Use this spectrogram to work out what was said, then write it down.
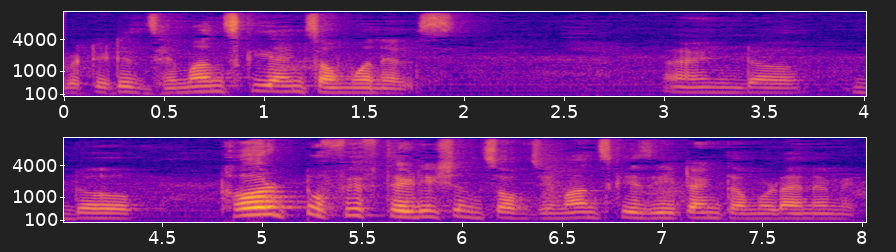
but it is Zemansky and someone else. And uh, the third to fifth editions of Zemansky's heat and thermodynamics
